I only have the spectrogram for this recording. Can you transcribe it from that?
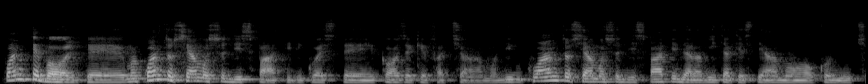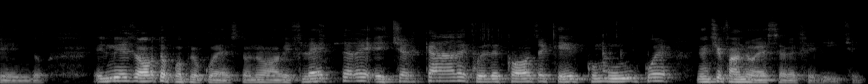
quante volte, ma quanto siamo soddisfatti di queste cose che facciamo, di quanto siamo soddisfatti della vita che stiamo conducendo? Il mio esorto è proprio questo, no? a riflettere e cercare quelle cose che comunque non ci fanno essere felici.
